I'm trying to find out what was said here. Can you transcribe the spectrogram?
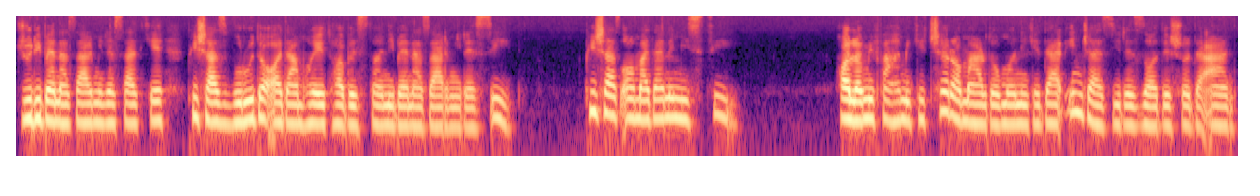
جوری به نظر می رسد که پیش از ورود آدم های تابستانی به نظر می رسید. پیش از آمدن میستی. حالا می‌فهمی که چرا مردمانی که در این جزیره زاده شده اند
